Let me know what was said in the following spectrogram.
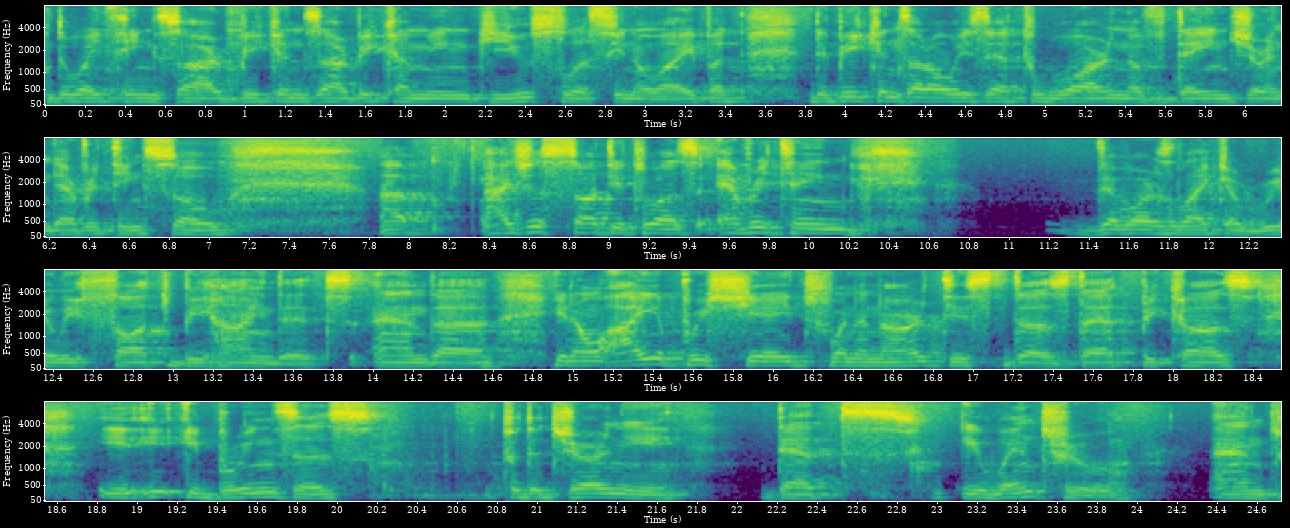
the way things are beacons are becoming useless in a way but the beacons are always there to warn of danger and everything so uh, i just thought it was everything there was like a really thought behind it. And uh, you know i appreciate when an artist does that because it, it brings us to the journey that he went through. And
